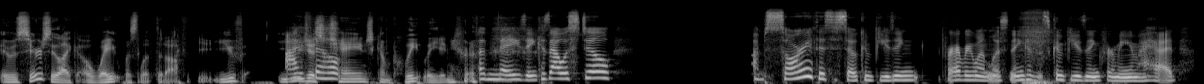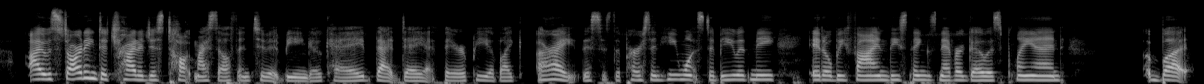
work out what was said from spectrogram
it was seriously like a weight was lifted off of you. You've you I just changed completely and you're Amazing. Cause I was still, I'm sorry if this is so confusing for everyone listening, because it's confusing for me in my head. I was starting to try to just talk myself into it being okay that day at therapy of like, all right, this is the person he wants to be with me. It'll be fine. These things never go as planned. But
